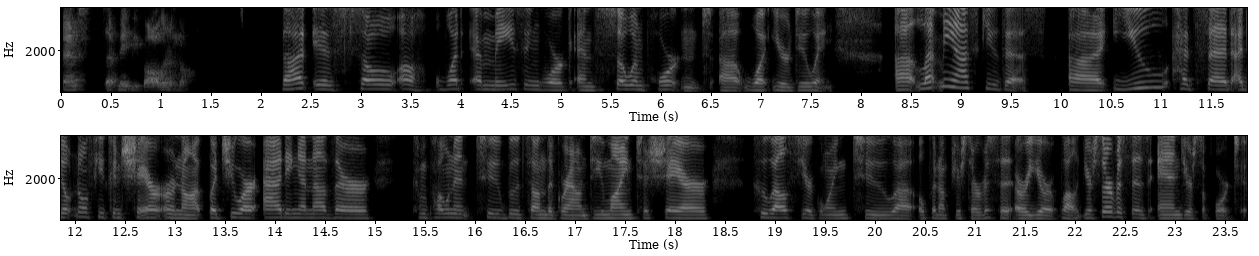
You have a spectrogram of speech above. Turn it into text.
events that may be bothering them. That is so oh what amazing work and so important uh, what you're doing. Uh, let me ask you this. Uh, you had said i don't know if you can share or not but you are adding another component to boots on the ground. Do you mind to share who else you're going to uh, open up your services or your well your services and your support to.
